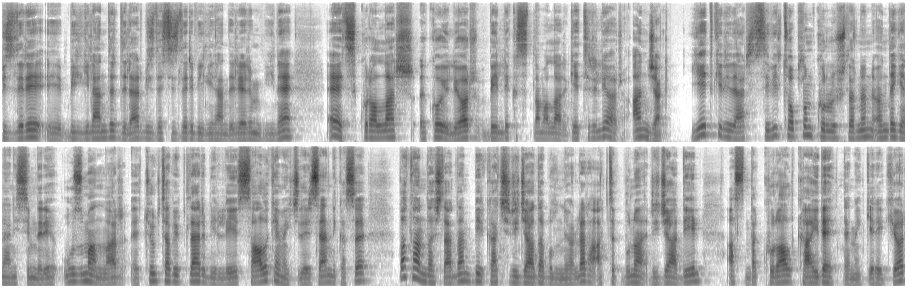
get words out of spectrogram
bizleri e, bilgilendirdiler. Biz de sizleri bilgilendirelim yine. Evet kurallar e, koyuluyor, belli kısıtlamalar getiriliyor ancak yetkililer sivil toplum kuruluşlarının önde gelen isimleri, uzmanlar, e, Türk Tabipler Birliği, Sağlık Emekçileri Sendikası vatandaşlardan birkaç ricada bulunuyorlar. Artık buna rica değil aslında kural kaide demek gerekiyor.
